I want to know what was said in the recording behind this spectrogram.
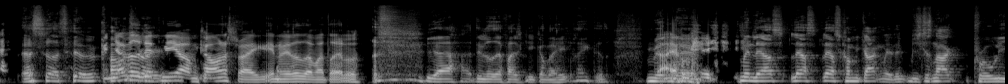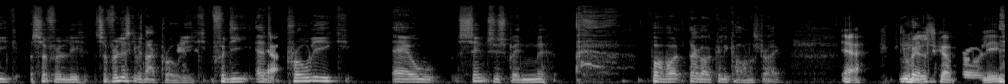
altså, det er jo Men jeg ved lidt mere om Counter-Strike, end jeg ved om at drille. Ja, det ved jeg faktisk ikke om er helt rigtigt. Men, Nej, okay. øh, men lad, os, lad, os, lad os komme i gang med det. Vi skal snakke Pro League, selvfølgelig. Selvfølgelig skal vi snakke Pro League, fordi at Ja. Pro League er jo sindssygt spændende for folk, der godt kan lide Counter-Strike. Ja, du elsker Pro League.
